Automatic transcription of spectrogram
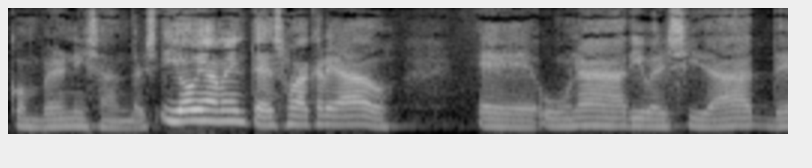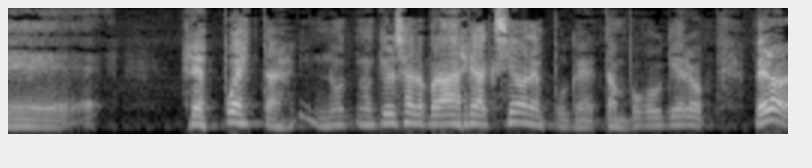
con Bernie Sanders. Y obviamente eso ha creado eh, una diversidad de respuestas, no, no, quiero usar la palabra reacciones porque tampoco quiero, pero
